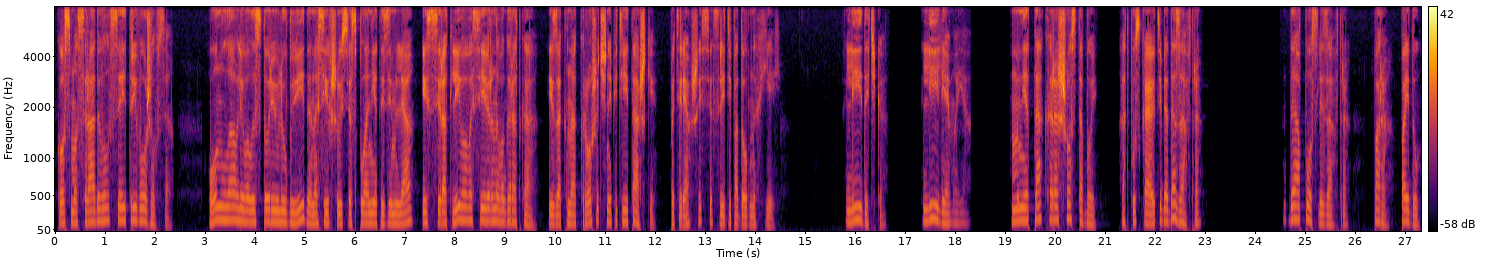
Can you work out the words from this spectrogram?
Космос радовался и тревожился. Он улавливал историю любви, доносившуюся с планеты Земля из сиротливого северного городка, из окна крошечной пятиэтажки, потерявшейся среди подобных ей. «Лидочка, лилия моя, мне так хорошо с тобой. Отпускаю тебя до завтра». «Да послезавтра. Пора, пойду».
